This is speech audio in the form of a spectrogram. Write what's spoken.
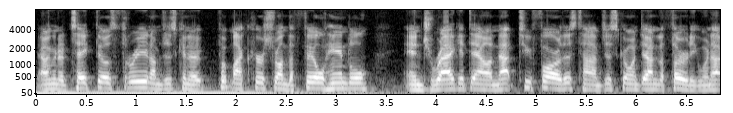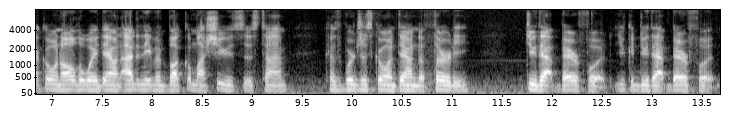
I'm gonna take those three and I'm just gonna put my cursor on the fill handle and drag it down, not too far this time, just going down to 30. We're not going all the way down. I didn't even buckle my shoes this time because we're just going down to 30 do that barefoot. You can do that barefoot.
